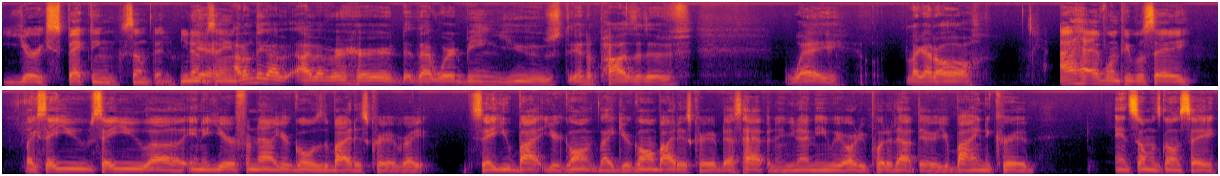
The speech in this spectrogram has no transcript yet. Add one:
you're expecting something. You know what I'm saying? I don't think I've I've ever heard that word being used in a positive way, like at all. I have when people say like say you say you uh in a year from now your goal is to buy this crib, right? Say you buy you're going like you're going buy this crib, that's happening. You know what I mean? We already put it out there. You're buying the crib and someone's going to say,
